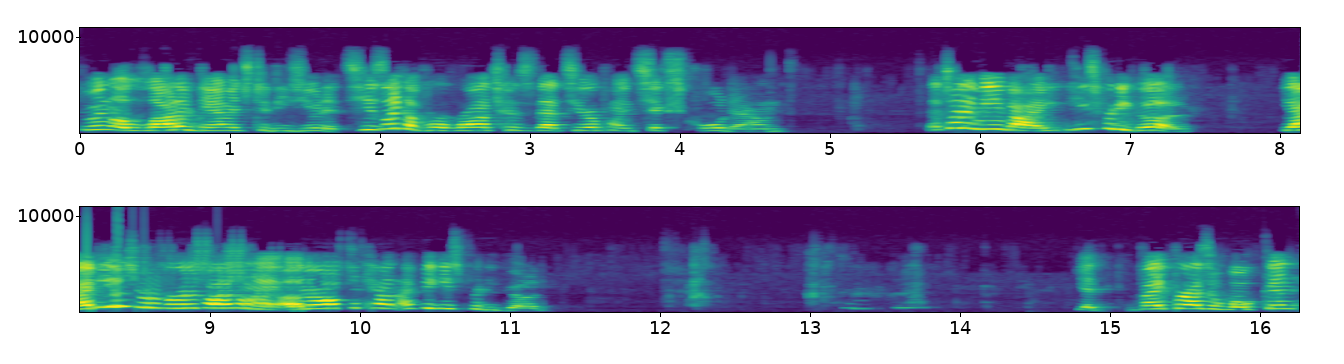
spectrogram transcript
doing a lot of damage to these units. He's like a barrage because that 0.6 cooldown. That's what I mean by he's pretty good. Yeah, I've used reverse flash on my other opt account. I think he's pretty good. Yeah, Viper has awoken.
